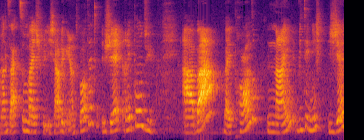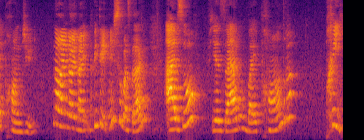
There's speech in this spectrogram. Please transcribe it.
Man sagt zum Beispiel, ich habe geantwortet, j'ai répondu. Aber bei prendre, nein, bitte nicht j'ai prendu. Nein, nein, nein, bitte nicht sowas sagen. Also, wir sagen bei prendre, pris.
